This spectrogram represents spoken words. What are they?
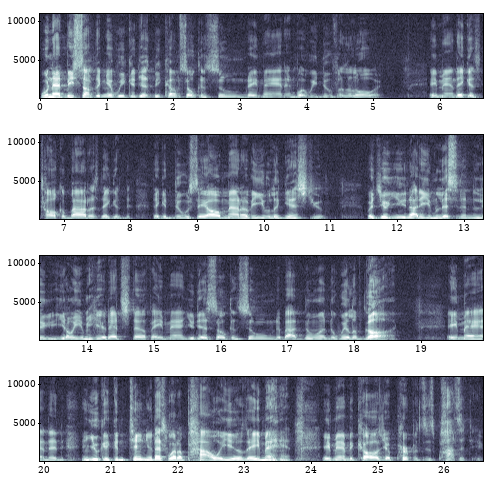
Wouldn't that be something if we could just become so consumed, amen, in what we do for the Lord? Amen. They could talk about us, they could they could do say all manner of evil against you. But you, you're not even listening. You don't even hear that stuff. Amen. You're just so consumed about doing the will of God. Amen. And, and you can continue. That's what a power is. Amen. Amen. Because your purpose is positive.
